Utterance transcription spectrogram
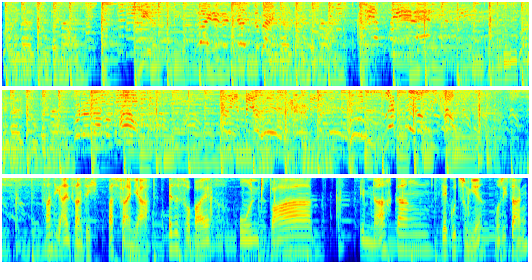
Bollinger Supersounds. Yeah. Ladies and gentlemen. 2021, was für ein Jahr. Es ist vorbei und war im Nachgang sehr gut zu mir, muss ich sagen.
